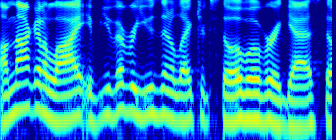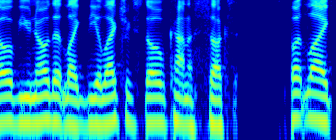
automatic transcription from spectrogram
I'm not gonna lie, if you've ever used an electric stove over a gas stove, you know that like the electric stove kind of sucks. But like,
